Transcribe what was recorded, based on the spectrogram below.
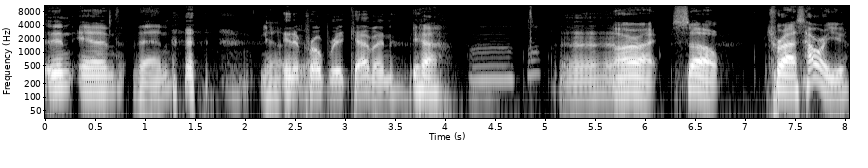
and and then, yeah, Inappropriate Kevin. yeah. Uh, All right. So, Tress, how are you?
